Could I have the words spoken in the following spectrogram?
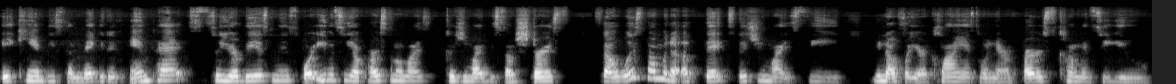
it can be some negative impacts to your business or even to your personal life because you might be so stressed. So what's some of the effects that you might see, you know, for your clients when they're first coming to you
